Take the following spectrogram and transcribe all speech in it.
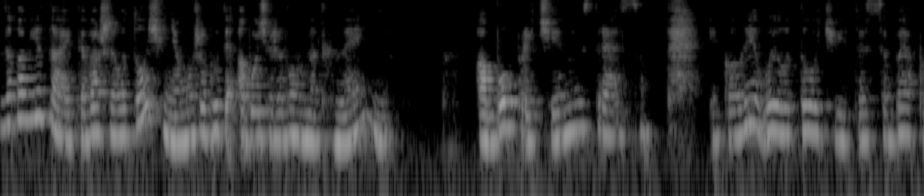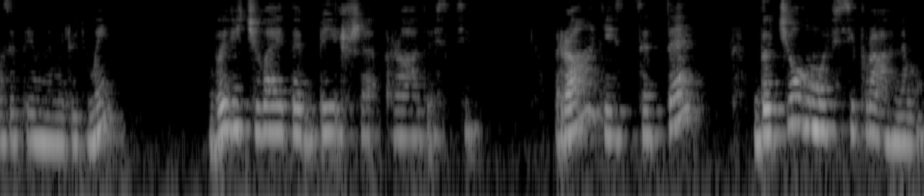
Запам'ятайте, ваше оточення може бути або джерелом натхнення, або причиною стресу. І коли ви оточуєте себе позитивними людьми, ви відчуваєте більше радості. Радість це те, до чого ми всі прагнемо.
